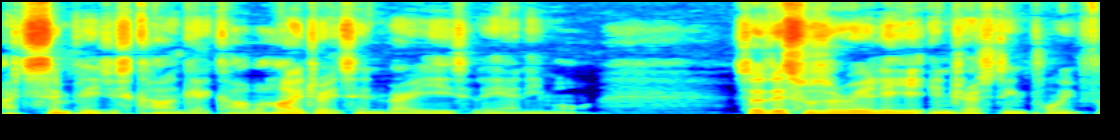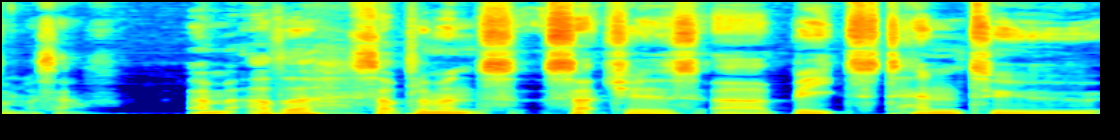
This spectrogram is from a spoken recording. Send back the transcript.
I simply just can't get carbohydrates in very easily anymore. So this was a really interesting point for myself. Um, other supplements such as uh, beets tend to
